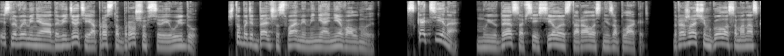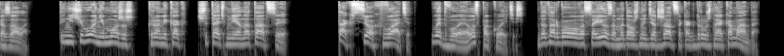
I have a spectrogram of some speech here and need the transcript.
Если вы меня доведете, я просто брошу все и уйду. Что будет дальше с вами, меня не волнует. Скотина! Муюде со всей силы старалась не заплакать. Дрожащим голосом она сказала. Ты ничего не можешь, кроме как читать мне аннотации. Так, все, хватит. Вы двое, успокойтесь. До торгового союза мы должны держаться как дружная команда.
